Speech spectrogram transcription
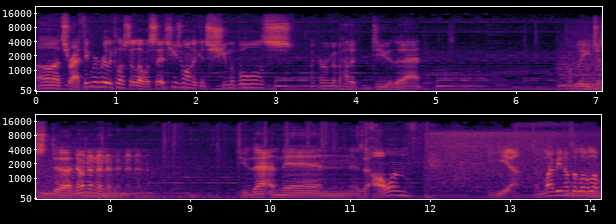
Oh, that's right. I think we're really close to level, so let's use one of the consumables. I can remember how to do that. Probably just, uh, no, no, no, no, no, no, no. Do that and then, is it Arwen? Yeah, that might be enough to level up.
